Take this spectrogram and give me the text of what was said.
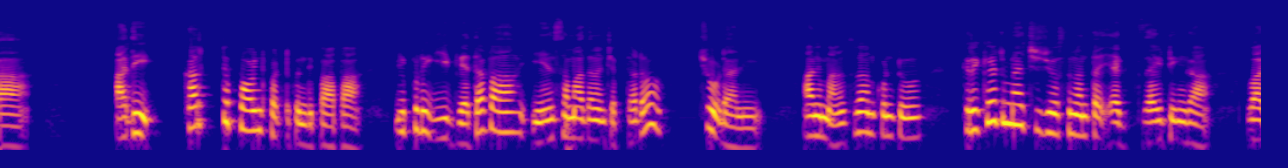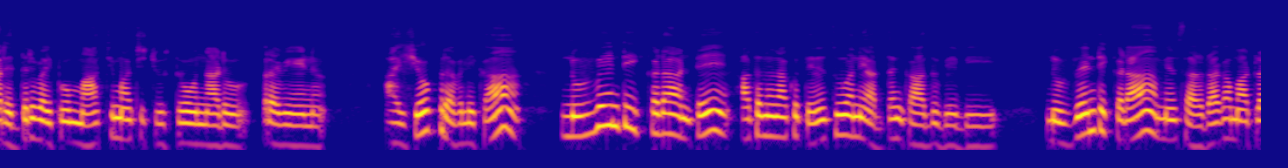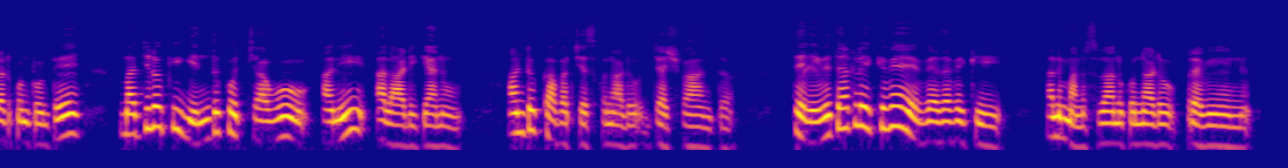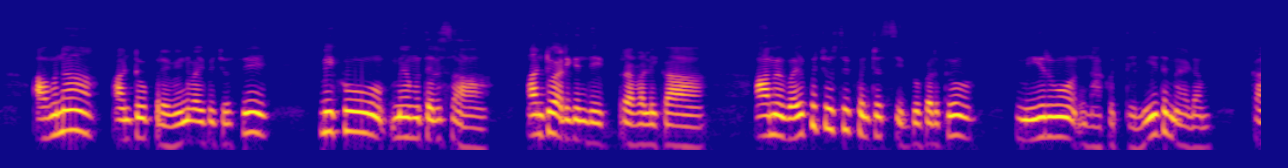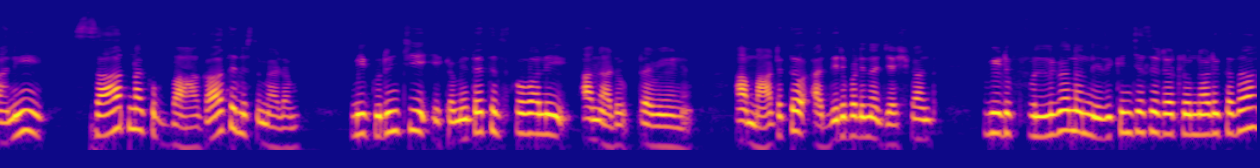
అది కరెక్ట్ పాయింట్ పట్టుకుంది పాప. ఇప్పుడు ఈ వెధవ ఏం సమాధానం చెప్తాడో చూడాలి. అని మనసులో అనుకుంటూ క్రికెట్ మ్యాచ్ చూస్తున్నంత ఎగ్జైటింగ్గా వారిద్దరి వైపు మార్చి మార్చి చూస్తూ ఉన్నాడు ప్రవీణ్. అయ్యో ప్రవళిక నువ్వేంటి ఇక్కడ అంటే అతను నాకు తెలుసు అని అర్థం కాదు బేబీ. నువ్వేంటి ఇక్కడ? మేము సరదాగా మాట్లాడుకుంటుంటే మధ్యలోకి ఎందుకు వచ్చావు? అని అలా అడిగాను అంటూ కవర్ చేసుకున్నాడు జశ్వాంత్. తెలివితేటలు ఎక్కువే వెదవికి అని మనసులో అనుకున్నాడు ప్రవీణ్. అవునా? అంటూ ప్రవీణ్ వైపు చూసి మీకు మేము తెలుసా? అంటూ అడిగింది ప్రవళిక. ఆమె వైపు చూసి కొంచెం సిగ్గుపడుతూ మీరు నాకు తెలియదు మేడం. కానీ సార్ నాకు బాగా తెలుసు మేడం. మీ గురించి ఇక మీద తెలుసుకోవాలి అన్నాడు ప్రవీణ్. ఆ మాటతో అదిరిపడిన జశ్వంత్ వీడు ఫుల్గా నన్ను ఇరికించేసేటట్లున్నాడు కదా.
